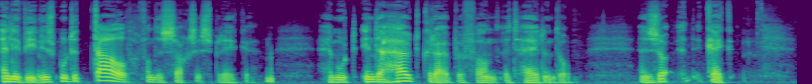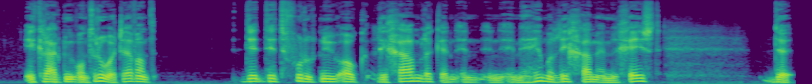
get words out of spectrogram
En Lebuinus moet de taal van de Saksen spreken. Hij moet in de huid kruipen van het heidendom. En zo, kijk, ik raak nu ontroerd, hè, want dit, dit voel ik nu ook lichamelijk... en in, in, in mijn hele lichaam en mijn geest... de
